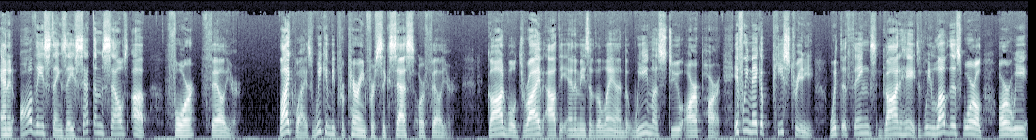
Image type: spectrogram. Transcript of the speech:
And in all these things, they set themselves up for failure. Likewise, we can be preparing for success or failure. God will drive out the enemies of the land, but we must do our part. If we make a peace treaty with the things God hates, if we love this world or we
